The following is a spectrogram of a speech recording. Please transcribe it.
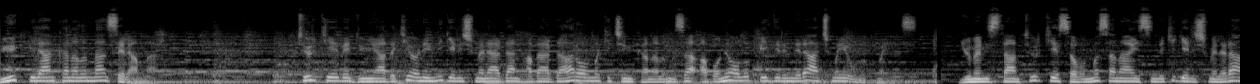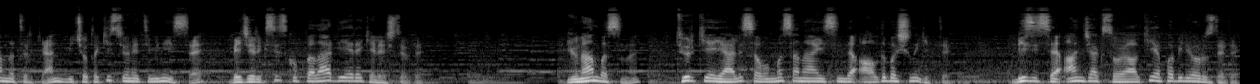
Büyük Plan kanalından selamlar. Türkiye ve dünyadaki önemli gelişmelerden haberdar olmak için kanalımıza abone olup bildirimleri açmayı unutmayınız. Yunanistan Türkiye savunma sanayisindeki gelişmeleri anlatırken Miçotakis yönetimini ise beceriksiz kuklalar diyerek eleştirdi. Yunan basını, Türkiye yerli savunma sanayisinde aldı başını gitti. Biz ise ancak soyalki yapabiliyoruz dedi.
